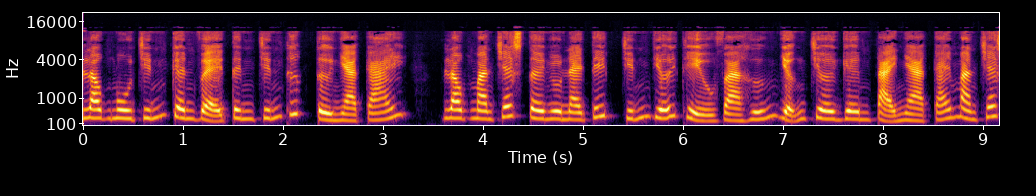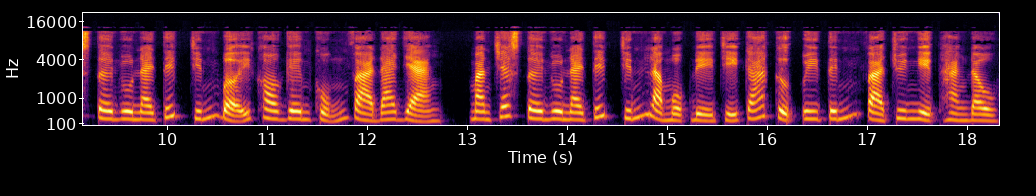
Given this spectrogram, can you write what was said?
Blog mua chính kênh vệ tinh chính thức từ nhà cái. Blog Manchester United chính giới thiệu và hướng dẫn chơi game tại nhà cái Manchester United chính bởi kho game khủng và đa dạng. Manchester United chính là một địa chỉ cá cược uy tín và chuyên nghiệp hàng đầu.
